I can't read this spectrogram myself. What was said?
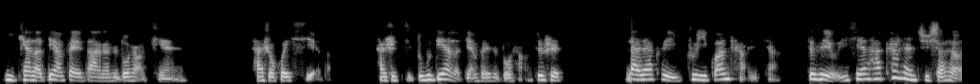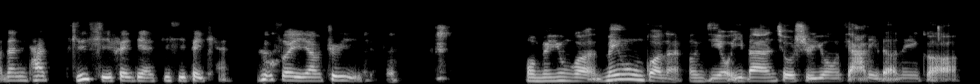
一天的电费大概是多少钱，它是会写的，还是几度电的电费是多少，就是大家可以注意观察一下。就是有一些它看上去小小的，但是它极其费电、极其费钱，所以要注意一下。我没用过，没用过暖风机。我一般就是用家里的那个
